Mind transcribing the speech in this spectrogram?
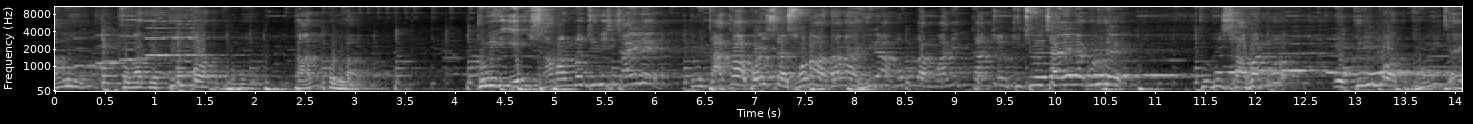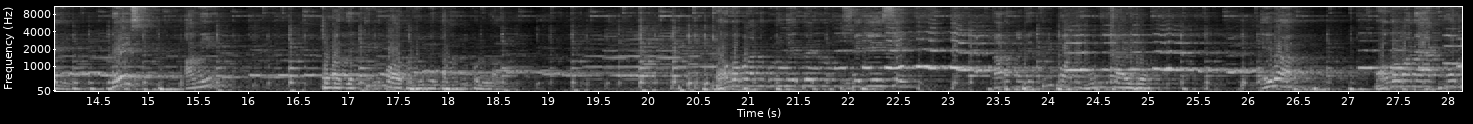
আমি তোমাকে ত্রিপদ ভূমি দান করলাম। তুমি এই সামান্য জিনিস চাইলে, তুমি টাকা, পয়সা, সোনা, দানা, হীরা, মুক্তা, মানিক, কাঞ্চন, কিছুই চাইলে না গুরুদেব। তুমি সামান্য এই ত্রিপদ ভূমি চাইলে। বেশ, আমি তোমাকে ত্রিপদ ভূমি দান করলাম। ভগবান গুরুদেবের সেজে এসে তার কাছে ত্রিপদ ভূমি চাইল। এবার ভগবান এক পদ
